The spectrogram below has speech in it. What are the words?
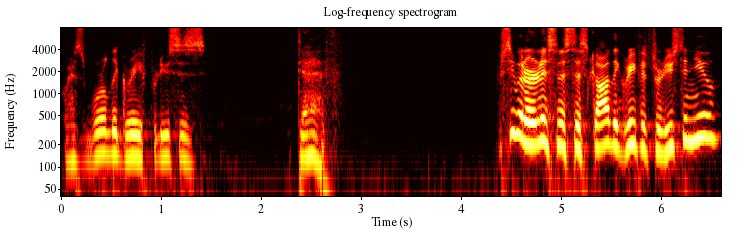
whereas worldly grief produces death. See what earnestness this godly grief has produced in you?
